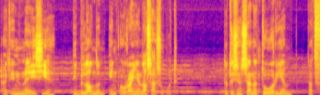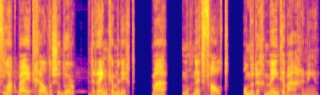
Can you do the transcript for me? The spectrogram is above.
uit Indonesië... die belanden in Oranje Nassausoord. Dat is een sanatorium dat vlakbij het Gelderse dorp Renkum ligt... maar nog net valt onder de gemeente Wageningen.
